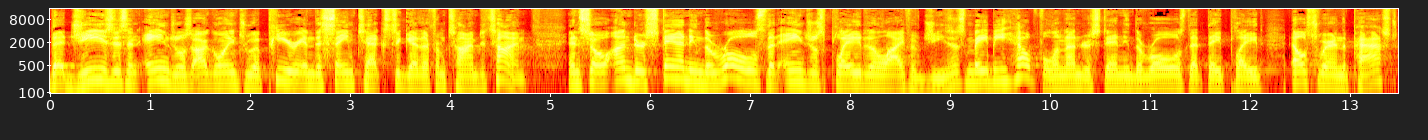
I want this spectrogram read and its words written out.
that Jesus and angels are going to appear in the same text together from time to time. And so, understanding the roles that angels played in the life of Jesus may be helpful in understanding the roles that they played elsewhere in the past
